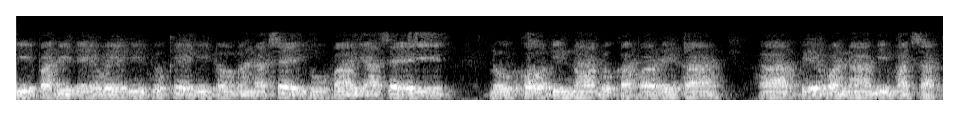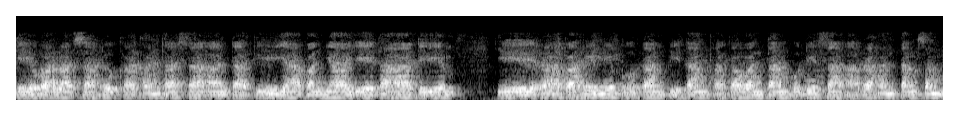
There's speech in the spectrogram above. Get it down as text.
หิปริเดเวหิดุเคหิโดมนัสเสหิปายาเสหิดุโคตินนาดุขปเรตาอาเปวนามิมัสสะเกวรัสสะดุขขันทัสสะอันตกิริยาปัญญาเยธาเตม จระปะรินิพุตังปิตังภะกวันตังพุทธิสาอรหันตังสัมม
